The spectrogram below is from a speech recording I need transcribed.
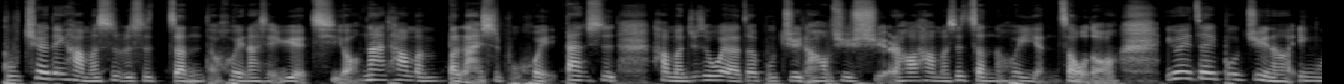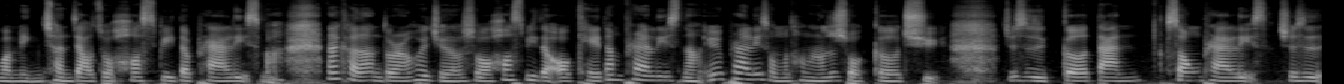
不确定他们是不是真的会那些乐器哦。那他们本来是不会，但是他们就是为了这部剧然后去学，然后他们是真的会演奏的哦。因为这部剧呢，英文名称叫做《Hospital Playlist》嘛，那可能很多人会觉得说《Hospital》的 OK，但 playlist 呢？因为 playlist 我们通常是说歌曲，就是歌单 song playlist，就是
